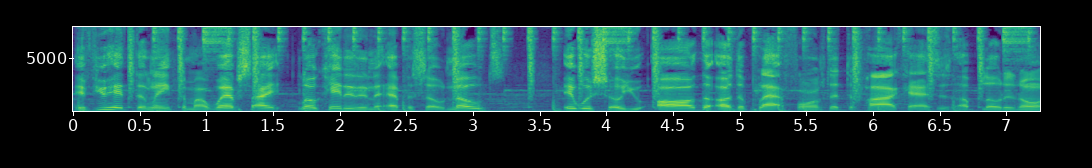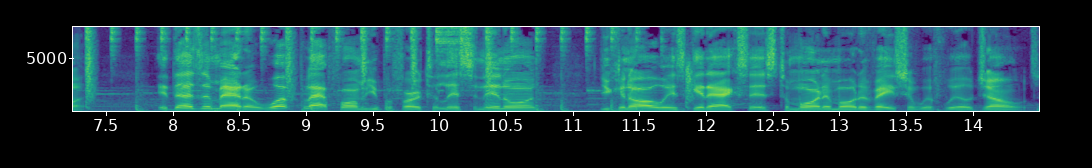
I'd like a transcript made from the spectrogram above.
If you hit the link to my website located in the episode notes, it will show you all the other platforms that the podcast is uploaded on. It doesn't matter what platform you prefer to listen in on, you can always get access to Morning Motivation with Will Jones.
